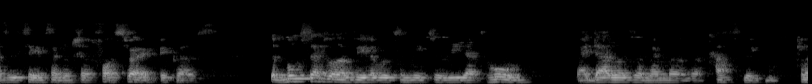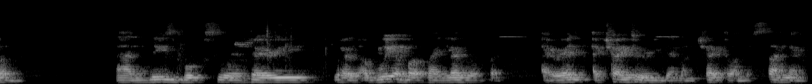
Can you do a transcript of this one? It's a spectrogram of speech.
as we say in St. Lucia, forced right because the books that were available to me to read at home my dad was a member of a Catholic book club, and these books were very well way above my level. But I read, I tried to read them and try to understand them.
